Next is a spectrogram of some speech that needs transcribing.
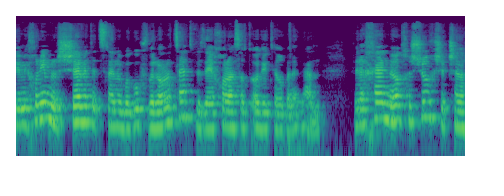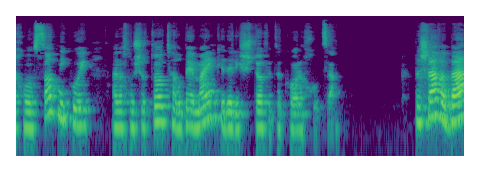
והם יכולים לשבת אצלנו בגוף ולא לצאת וזה יכול לעשות עוד יותר בלגן. ולכן מאוד חשוב שכשאנחנו עושות ניקוי אנחנו שותות הרבה מים כדי לשטוף את הכל החוצה. בשלב הבא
